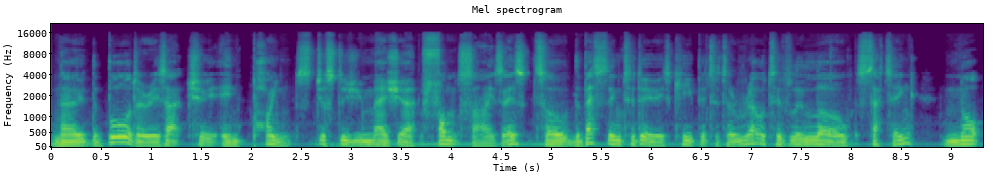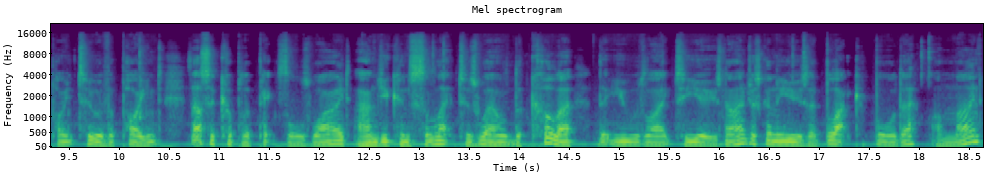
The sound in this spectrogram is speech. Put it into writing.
Now the border is actually in points just as you measure font sizes. So the best thing to do is keep it at a relatively low setting 0.2 of a point. That's a couple of pixels wide and you can select as well the color that you would like to use. Now I'm just going to use a black border on mine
